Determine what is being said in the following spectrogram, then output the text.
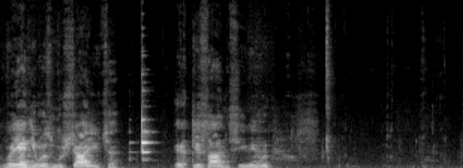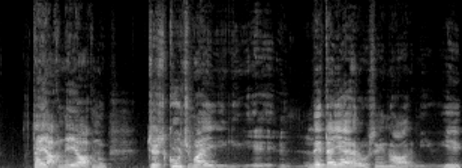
Воєнні возмущаються. Які санкції? Він. Та як не як, ну, чи ж кучма й- й- не дає грошей на армію. І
